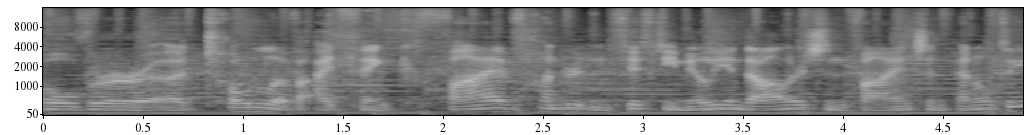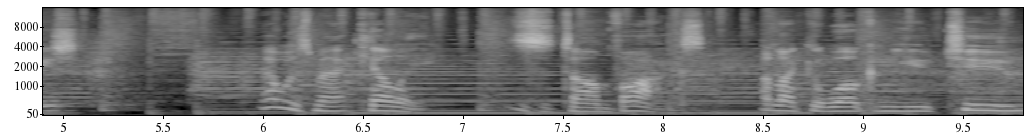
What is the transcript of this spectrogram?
over a total of, I think, $550 million in fines and penalties. That was Matt Kelly. This is Tom Fox. I'd like to welcome you to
